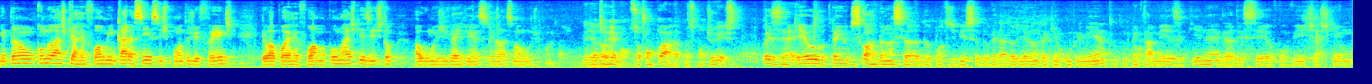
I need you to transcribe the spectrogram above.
Então, como eu acho que a reforma encara assim esses pontos de frente, eu apoio a reforma, por mais que existam algumas divergências em relação a alguns pontos. Vereador Raymond, o senhor concorda com esse ponto de vista? Pois é, eu tenho discordância do ponto de vista do vereador Leandro, a quem eu cumprimento, cumprimentar a mesa aqui, né, agradecer o convite, acho que é um,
